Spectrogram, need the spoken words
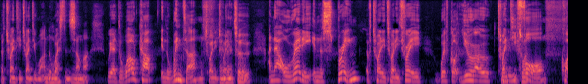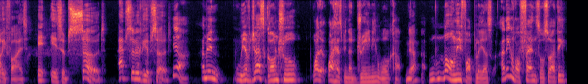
of 2021, the Western summer. We had the World Cup in the winter of 2022. 2022. And now already in the spring of 2023, we've got Euro 24 qualifiers. It is absurd. Absolutely absurd. Yeah. I mean, we have just gone through what what has been a draining World Cup. Yeah. Not only for players, I think for fans also. I think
